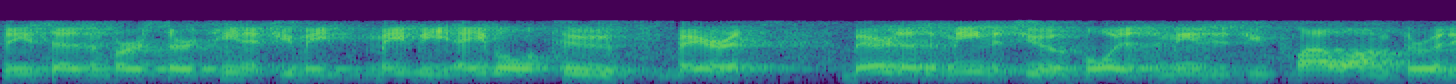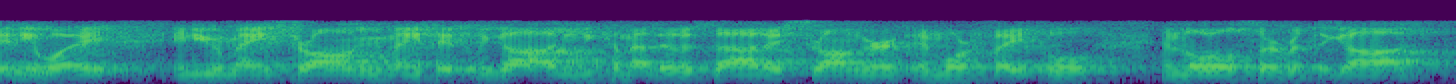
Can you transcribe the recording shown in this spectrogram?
Then he says in verse 13 that you may, may be able to bear it. Bear doesn't mean that you avoid it. It means that you plow on through it anyway, and you remain strong, you remain faithful to God, and you come out the other side a stronger and more faithful and loyal servant to God.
